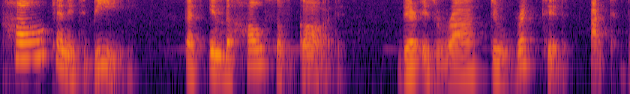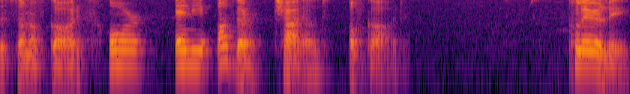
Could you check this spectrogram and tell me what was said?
How can it be that in the house of God there is wrath directed at the Son of God or any other child of God. Clearly,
